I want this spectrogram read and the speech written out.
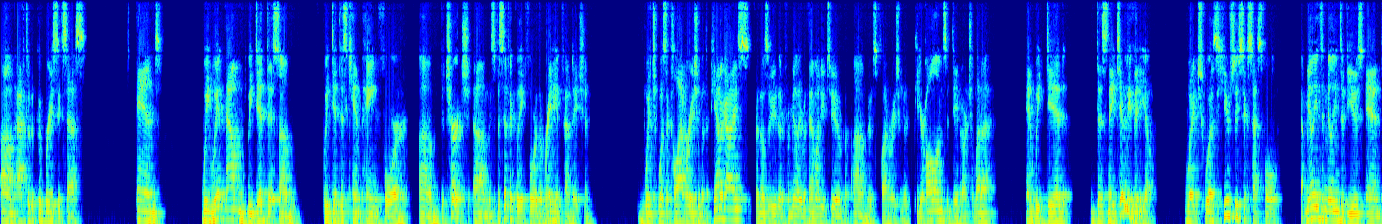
um, after the Poo-Pourri success, and we went out and we did this um, we did this campaign for um, the church, um, specifically for the Radiant Foundation, which was a collaboration with the Piano Guys. For those of you that are familiar with them on YouTube, um, it was a collaboration with Peter Hollins and David Archuleta. And we did this nativity video, which was hugely successful, got millions and millions of views, and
